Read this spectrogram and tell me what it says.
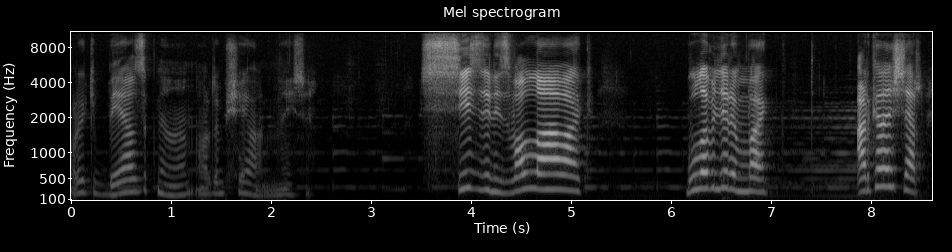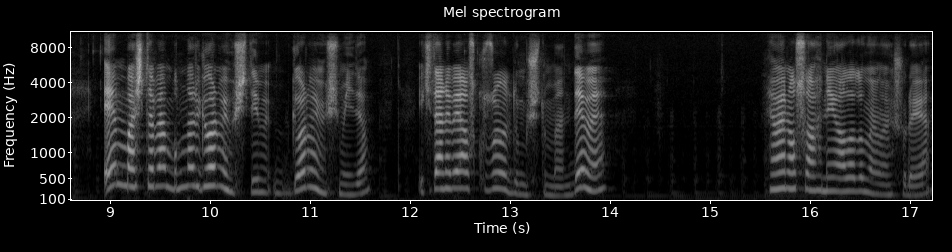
Oradaki beyazlık ne lan? Orada bir şey var mı? Neyse. Sizdiniz vallahi bak. Bulabilirim bak. Arkadaşlar en başta ben bunları görmemiştim. Görmemiş miydim? İki tane beyaz kuzu öldürmüştüm ben değil mi? Hemen o sahneyi alalım hemen şuraya.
